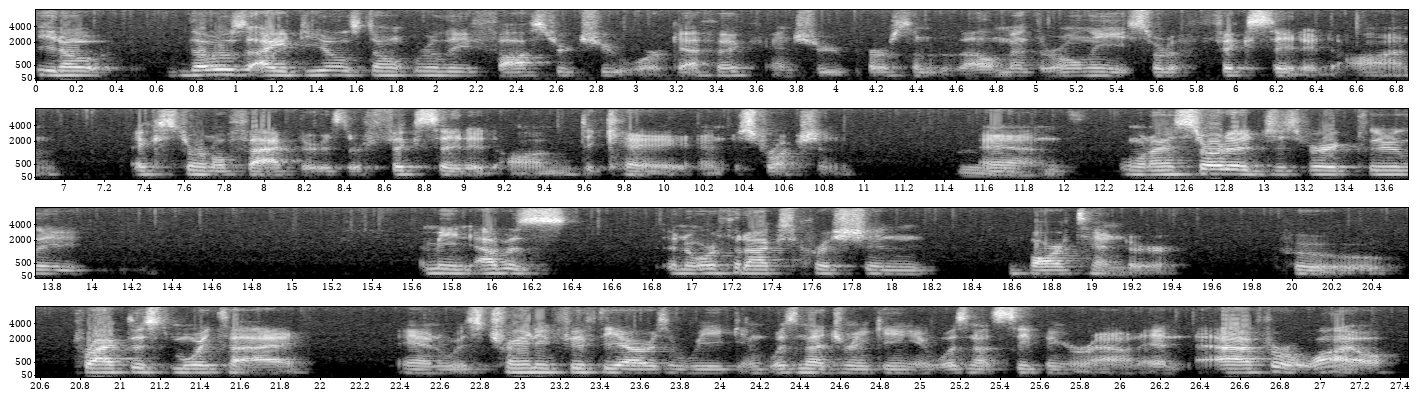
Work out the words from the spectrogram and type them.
you know, those ideals don't really foster true work ethic and true personal development. They're only sort of fixated on external factors. They're fixated on decay and destruction. Mhm. And when I started just very clearly, I mean, I was an Orthodox Christian bartender who practiced Muay Thai and was training 50 hours a week and was not drinking and was not sleeping around. And after a while,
